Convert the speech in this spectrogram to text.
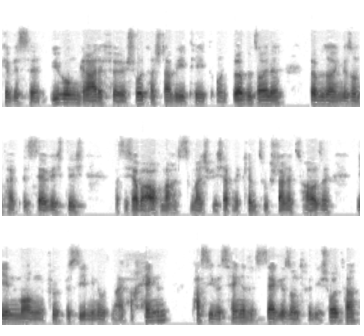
gewisse Übungen, gerade für Schulterstabilität und Wirbelsäule. Wirbelsäulengesundheit ist sehr wichtig. Was ich aber auch mache, ist zum Beispiel, ich habe eine Klimmzugstange zu Hause, jeden Morgen fünf bis sieben Minuten einfach hängen. Passives Hängen ist sehr gesund für die Schulter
